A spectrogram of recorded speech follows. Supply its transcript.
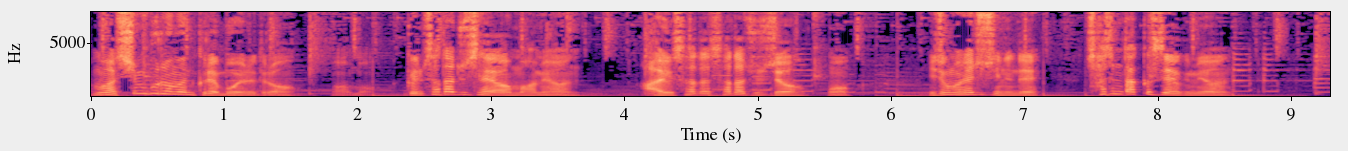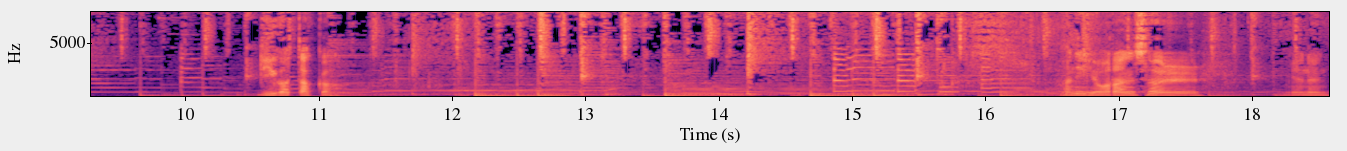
뭐야 심부름은 그래 뭐 예를 들어 어 뭐 그럼 사다 주세요 뭐 하면 아유 사다 사다 주죠 뭐 이 정도는 해줄 수 있는데 차 좀 닦으세요 그러면. 네가 닦아. 아니 11살면은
